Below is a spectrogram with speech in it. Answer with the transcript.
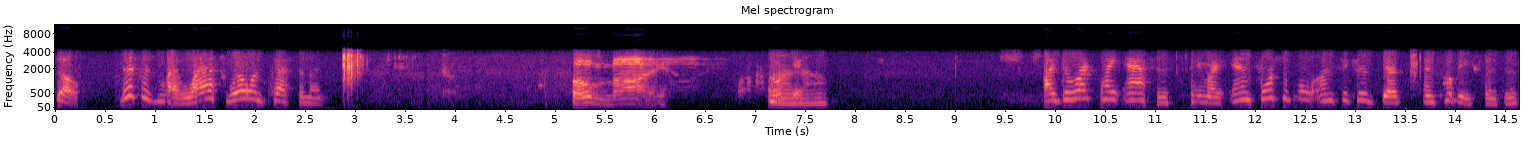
So this is my last will and testament. Oh my. Okay. Oh, no. I direct my assets to pay my enforceable unsecured debts and puppy expenses,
